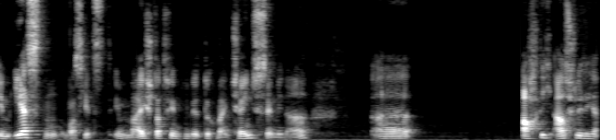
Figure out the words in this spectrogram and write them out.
im ersten, was jetzt im Mai stattfinden wird durch mein Change-Seminar, äh, achte ich ausschließlich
